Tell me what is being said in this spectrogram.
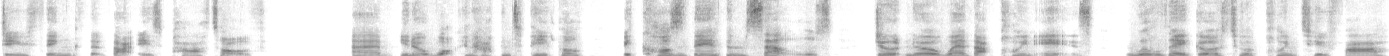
do think that that is part of, um, you know, what can happen to people because they themselves don't know where that point is. Will they go to a point too far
